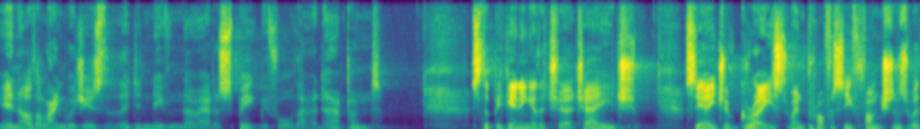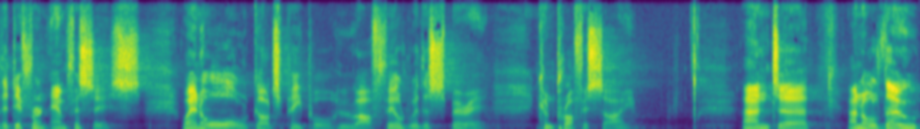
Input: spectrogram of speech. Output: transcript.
in other languages that they didn't even know how to speak before that had happened. It's the beginning of the church age. It's the age of grace when prophecy functions with a different emphasis when all God's people who are filled with the Spirit can prophesy. And, uh, and although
